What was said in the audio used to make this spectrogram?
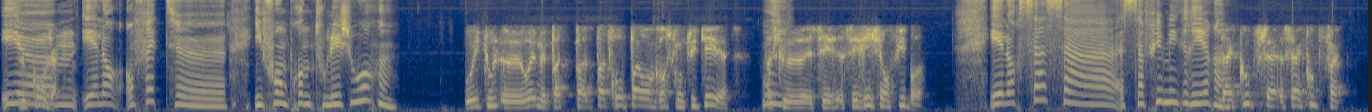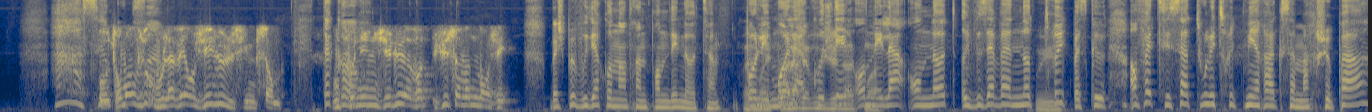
Et, Le euh, et alors, en fait, euh, il faut en prendre tous les jours? Oui, tout, euh, oui, mais pas, pas, pas trop, pas en grosse quantité, parce Oui. que c'est c'est riche en fibres. Et alors ça, ça, ça fait maigrir. C'est un coupe, c'est un- coupe fin. Ah, Autrement, vous, l'avez en gélule, s'il me semble. Vous prenez une gélule avant, juste avant de manger. Ben, je peux vous dire qu'on est en train de prendre des notes. hein. Paul moi, et moi, moi, là, à côté, note, on moi. est là, on note. Et vous avez un autre Oui. truc parce que, en fait, c'est ça, tous les trucs miracles, ça marche pas.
